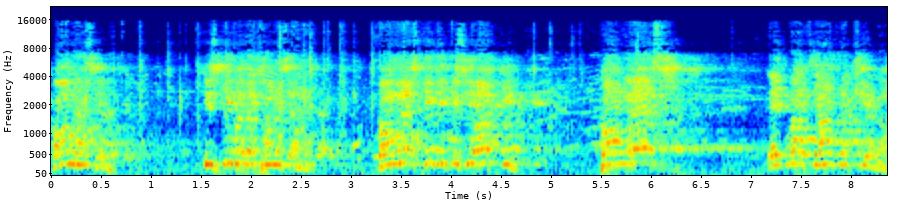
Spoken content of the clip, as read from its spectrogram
कौन है सिर्फ़ किसकी मदद होनी चाहिए? कांग्रेस की कि किसी और की? एक बात याद रखिएगा।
